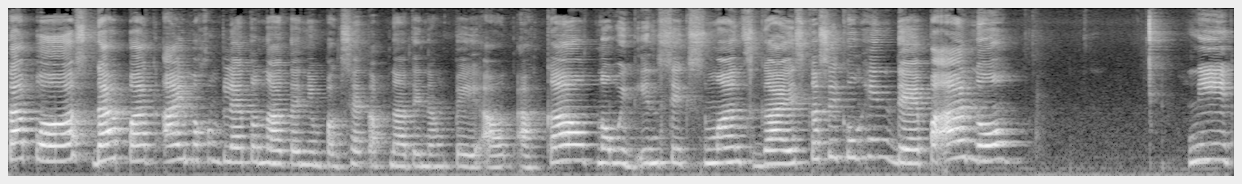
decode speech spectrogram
Tapos, dapat ay makumpleto natin yung pag-set up natin ng payout account no, within 6 months, guys. Kasi kung hindi, paano ni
